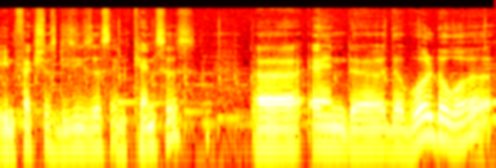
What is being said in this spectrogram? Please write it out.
infectious diseases and cancers. Uh, and uh, the world over,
